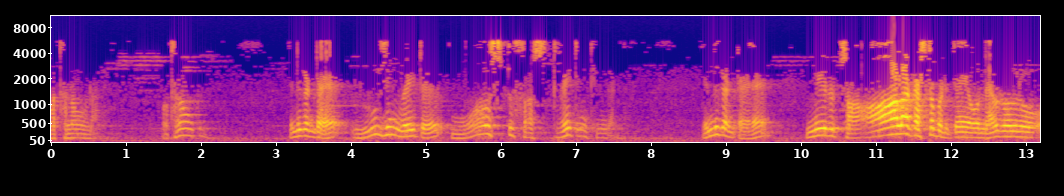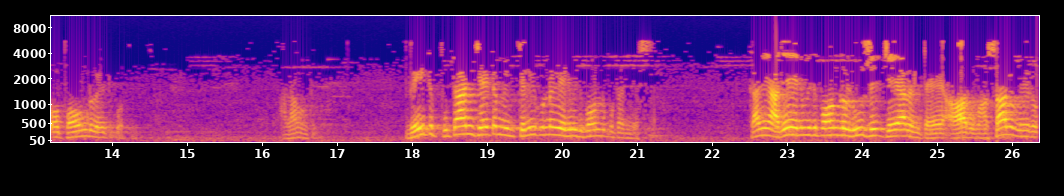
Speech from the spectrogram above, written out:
మథనం ఉండాలి. మథనం ఉంటుంది. ఎందుకంటే losing weight most frustrating thing అండి. ఎందుకంటే మీరు చాలా కష్టపడితే ఓ నెల రోజులు ఓ పౌండ్ వెయిట్ పోతుంది. అలా ఉంటుంది. వెయిట్ పుటాన్ చేయటం మీకు తెలియకుండా ఎనిమిది పౌండ్లు పుటాన్ చేస్తారు. కానీ అదే ఎనిమిది పౌండ్లు లూజ్ చేయాలంటే ఆరు మాసాలు మీరు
